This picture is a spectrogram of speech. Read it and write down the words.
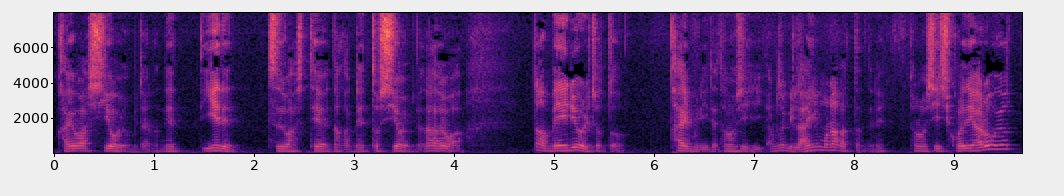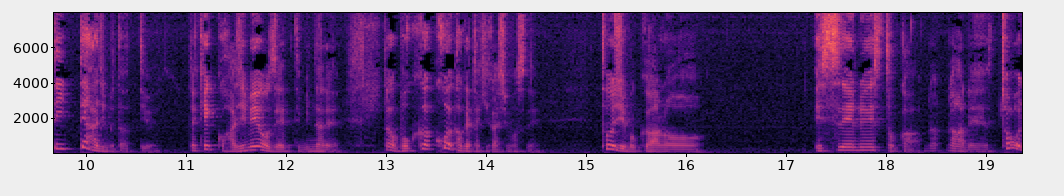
会話しようよみたいな、ね、家で通話してなんかネットしようよみたいな。なんか要はなんかメールよりちょっとタイムリーで楽しい。あの時 LINE もなかったんでね。楽しいしこれでやろうよって言って始めたっていう。で結構始めようぜってみんなで。だから僕が声かけた気がしますね。当時僕あの SNS とかななんかね当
